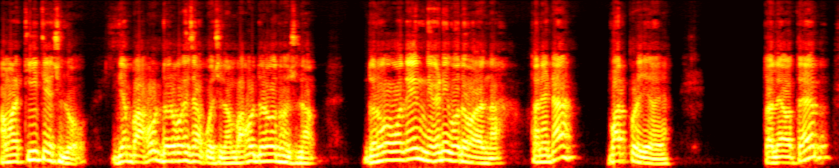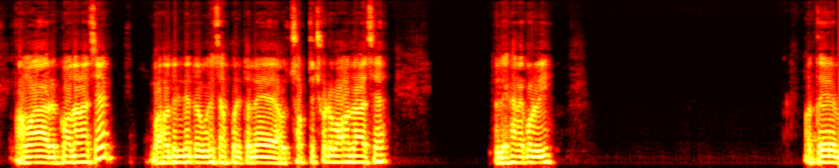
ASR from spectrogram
আমার কি চেয়েছিল? যে বাহুর দৈর্ঘ্য হিসাব করছিলাম। বাহুর দৈর্ঘ্য ধরেছিলাম দৈর্ঘ্য মধ্যে নেগেটিভ হতে পারে না। তাহলে এটা বাদ পড়ে যাবে তাহলে অতএব আমার কদান আছে বাহু তিনটে দৈর্ঘ্য হিসাব করি, তাহলে সবচেয়ে ছোট বাহুটা আছে। তাহলে এখানে করবি। অতএব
